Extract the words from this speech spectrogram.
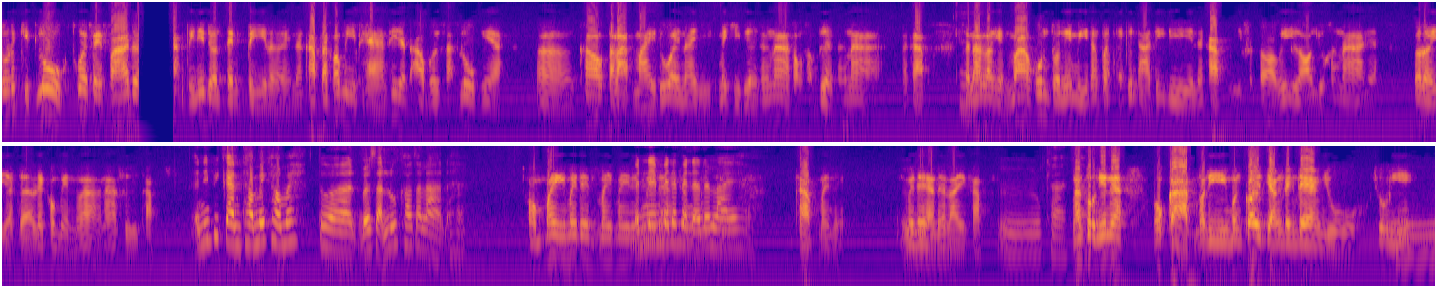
ธุรกิจลูกถ้วยไฟฟ้าเดือนปีนี้เดือนเต็มปีเลยนะครับ แล้วก็มีแผนที่จะเอาบริษัทลูกเนี่ยเอ่อเข้าตลาดใหม่ด้วยในอีกไม่กี่เดือนข้างหน้าสองสาเดือนข้างหน้านะครับค่ะฉะนั้นเราเห็นว่าหุ้นตัวนี้มีทั้งปัจจัยพื้นฐานที่ดีนะครับมีสตอรี่รออยู่ข้างหน้าเนี่ย ก็เลยอยากจะเล c คอมเมนต์ว่าน่าซื้อครับ อันนี้พี่กันทำให้เขาไหมตัวบริษัทลูกเข้าตลาดนะฮะอ๋อไม่ไม่ได้ไม่ไม่เป็นไม่ได้เป็นอันอะไรค่ะครับไม่ได้ไม่ได้อันอะไรครับ อืมค่ะงั้นตัวนี้เนี่ยโอกาสพอดีมันก็ยังแดงๆอยู่ช่วงนี้อืม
